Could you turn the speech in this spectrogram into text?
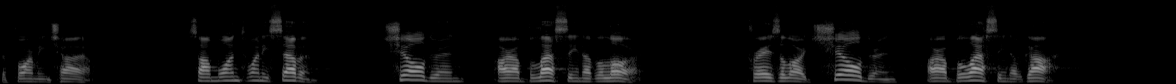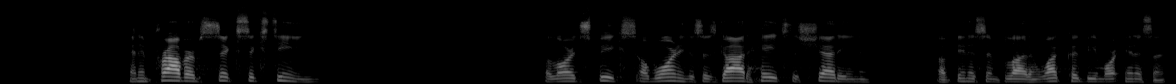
the forming child. Psalm 127 Children are a blessing of the Lord. Praise the Lord. Children are a blessing of God. And in Proverbs 6 16, the Lord speaks a warning that says God hates the shedding of innocent blood. And what could be more innocent,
